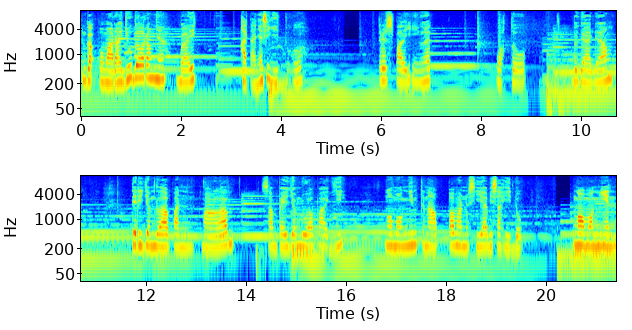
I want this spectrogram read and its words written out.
Nggak pemarah juga orangnya, baik. Katanya sih gitu. terus paling inget waktu begadang dari jam 8 malam sampai jam 2 pagi ngomongin kenapa manusia bisa hidup ngomongin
